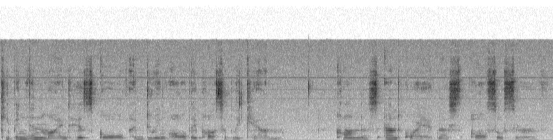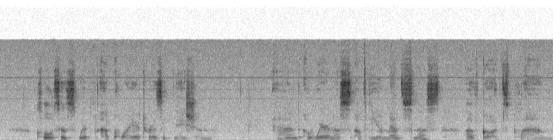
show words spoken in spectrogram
keeping in mind his goal and doing all they possibly can. Calmness and quietness also serve. Closes with a quiet resignation and awareness of the immenseness of God's plan.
